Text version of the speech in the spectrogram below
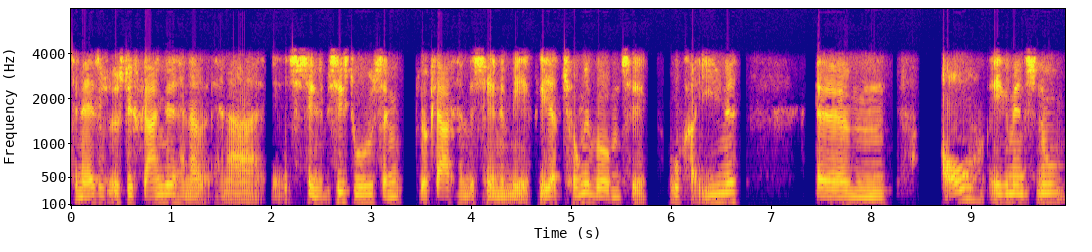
til NATO's østlige flanke. Han har, han har øh, så sent som sidste uge sendt, var klart, at han vil sende mere, flere tunge våben til Ukraine. Øhm, og ikke mindst nu,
